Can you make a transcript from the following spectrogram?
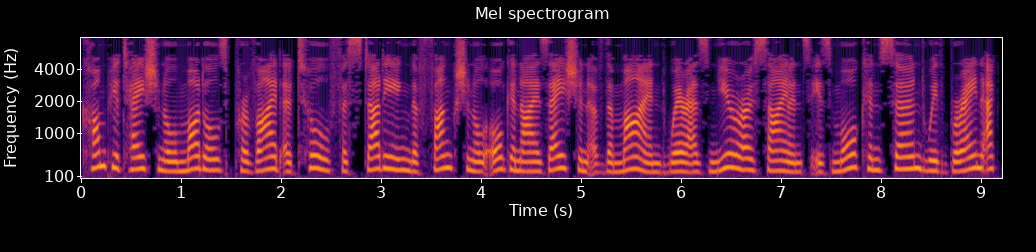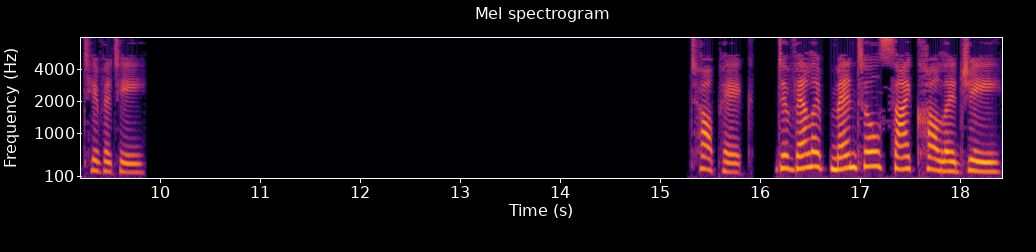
Computational models provide a tool for studying the functional organization of the mind whereas neuroscience is more concerned with brain activity. Developmental psychology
